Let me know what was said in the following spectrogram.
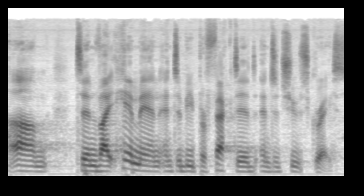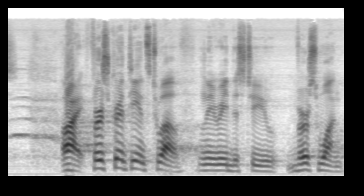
um, to invite him in and to be perfected and to choose grace. All right, 1 Corinthians 12. Let me read this to you. Verse 1.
